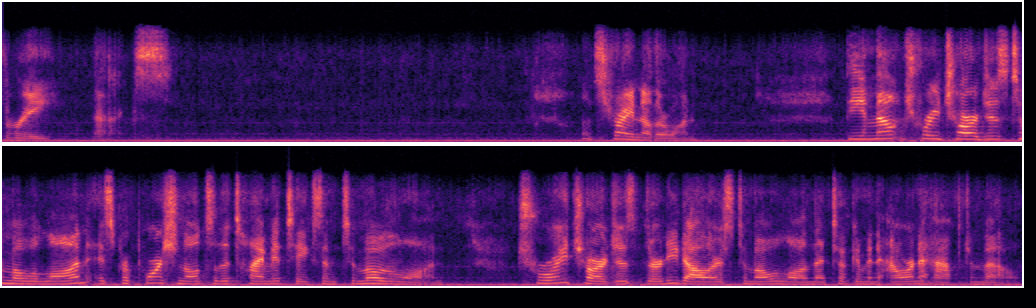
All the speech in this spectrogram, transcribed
3x. Let's try another one. The amount Troy charges to mow a lawn is proportional to the time it takes him to mow the lawn. Troy charges $30 to mow a lawn that took him an hour and a half to mow.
